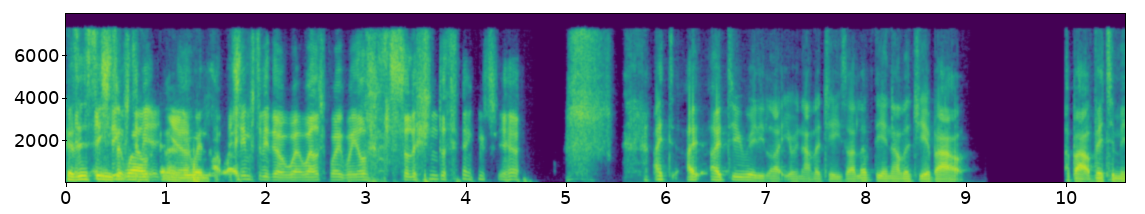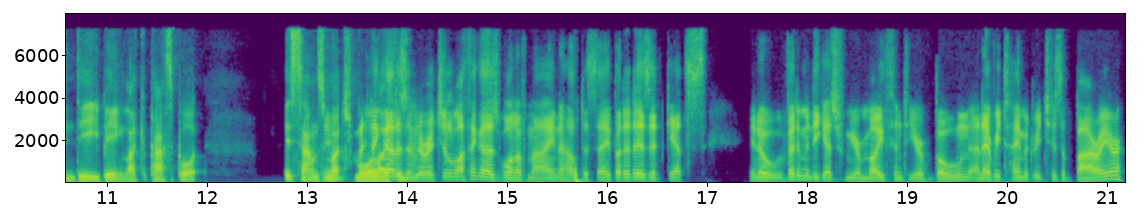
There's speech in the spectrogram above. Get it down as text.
because it, it, seems, that Wales can yeah, only win that way. It seems to be the Welsh way Wales solution to things. Yeah. I, I, I do really like your analogies. I love the analogy about about vitamin D being like a passport. It sounds yeah, much more I think like that is an original. I think that is one of mine. I have to say, but it is. It gets you know vitamin D gets from your mouth into your bone, and every time it reaches a barrier,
